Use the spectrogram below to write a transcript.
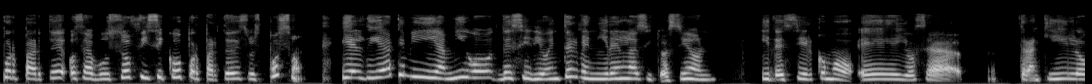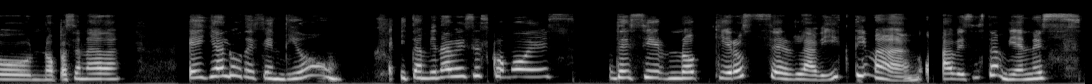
por parte, o sea, abuso físico por parte de su esposo. Y el día que mi amigo decidió intervenir en la situación y decir como, hey, o sea, tranquilo, no pasa nada, ella lo defendió. Y también a veces como es decir, no quiero ser la víctima. A veces también es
